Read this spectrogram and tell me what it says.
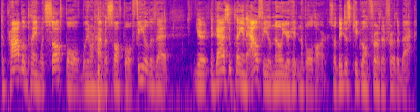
the problem playing with softball, we don't have a softball field, is that you're, the guys who play in the outfield know you're hitting the ball hard, so they just keep going further and further back.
